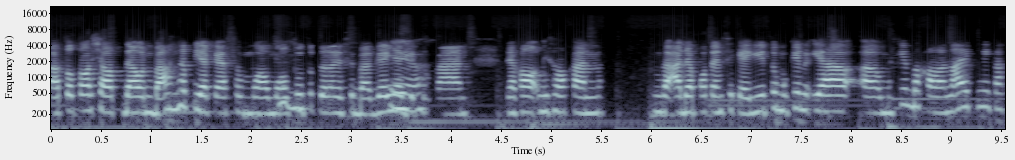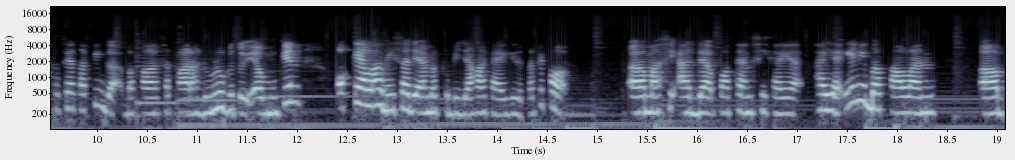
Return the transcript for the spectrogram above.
uh, total shutdown banget ya kayak semua mau tutup dan lain sebagainya yeah. gitu kan ya kalau misalkan nggak ada potensi kayak gitu mungkin ya uh, mungkin bakalan naik nih kasusnya tapi nggak bakalan separah dulu gitu ya mungkin oke okay lah bisa diambil kebijakan kayak gitu tapi kalau uh, masih ada potensi kayak kayak ini bakalan uh,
